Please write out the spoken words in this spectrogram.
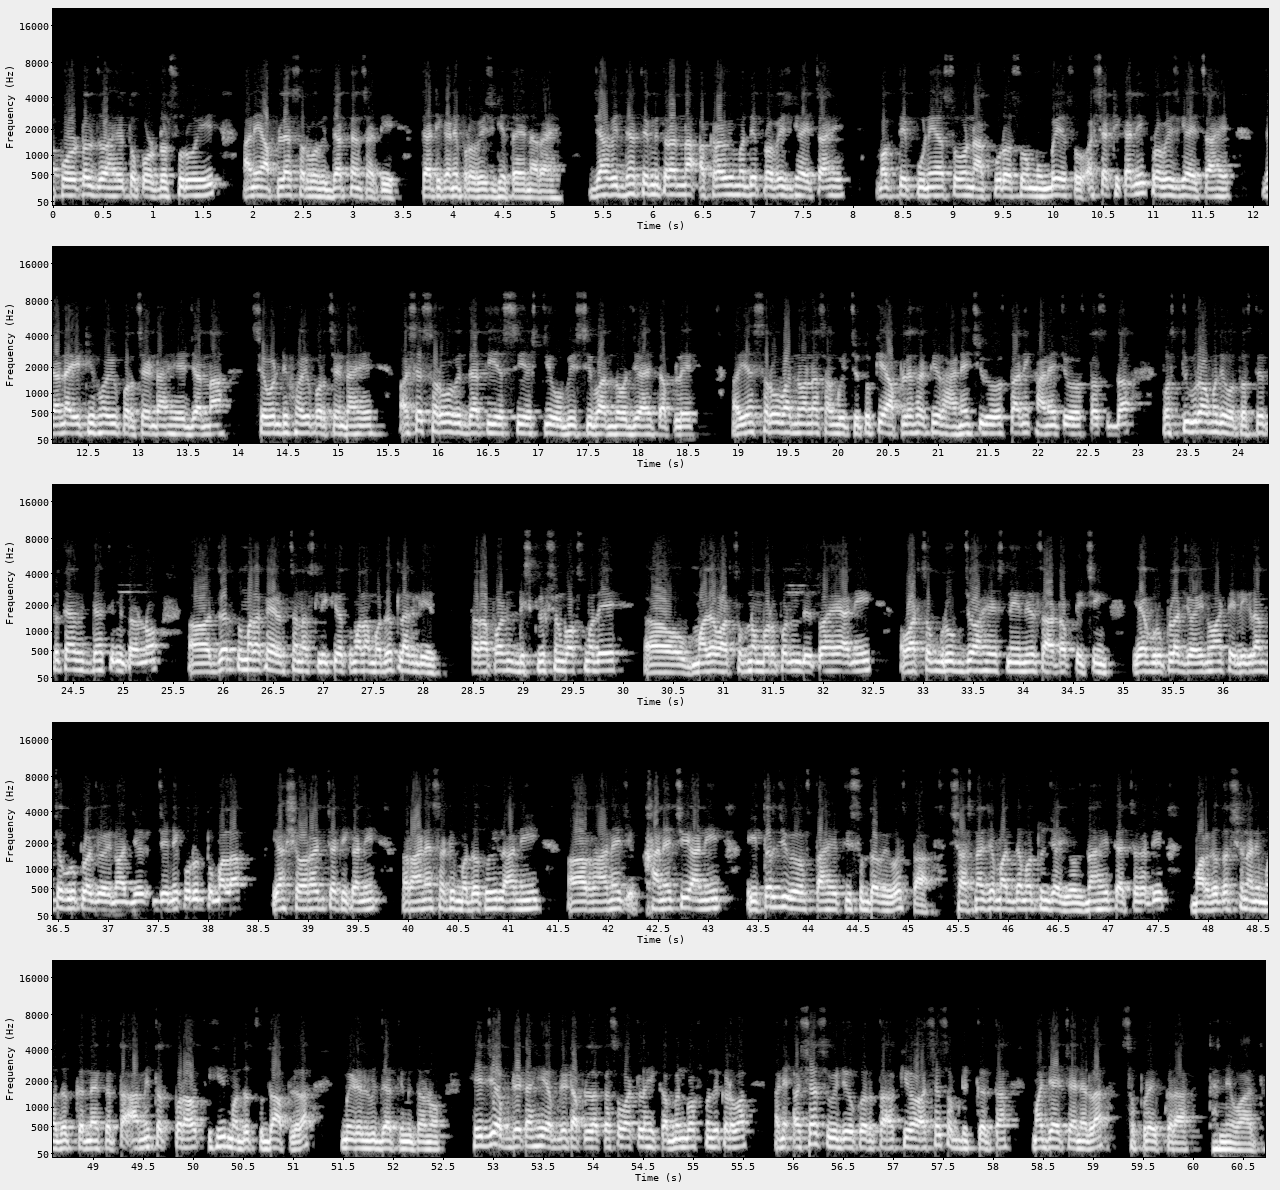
पोर्टल जो आहे तो पोर्टल सुरू होईल आणि आपल्या सर्व विद्यार्थ्यांसाठी त्या ठिकाणी प्रवेश घेता येणार आहे. ज्या विद्यार्थी मित्रांना अकरावीमध्ये प्रवेश घ्यायचा आहे मग ते पुणे असो नागपूर असो मुंबई असो अशा ठिकाणी प्रवेश घ्यायचा आहे. ज्यांना एटी फाईव्ह पर्सेंट आहे ज्यांना सेव्हन्टी फाईव्ह पर्सेंट आहे. असे सर्व विद्यार्थी S C S T OBC बांधव जे आहेत आपले या सर्व बांधवांना सांगू इच्छितो की आपल्यासाठी राहण्याची व्यवस्था आणि खाण्याची व्यवस्था सुद्धा वसतिगृहामध्ये होत असते. तर त्या विद्यार्थी मित्रांनो जर तुम्हाला काही अडचण असली किंवा तुम्हाला मदत लागली आहे तर आपण डिस्क्रिप्शन बॉक्समध्ये माझा व्हॉट्सअप नंबर पण देतो आहे आणि व्हॉट्सअप ग्रुप जो आहे स्नेनिल्स आर्ट ऑफ टीचिंग या ग्रुपला जॉईन व्हा. टेलिग्रामच्या ग्रुपला जॉईन व्हा जे- जेणेकरून तुम्हाला या शहरांच्या ठिकाणी राहण्यासाठी मदत होईल आणि राहण्याची खाण्याची आणि इतर जी व्यवस्था आहे ती सुद्धा व्यवस्था शासनाच्या माध्यमातून ज्या योजना आहेत त्याच्यासाठी मार्गदर्शन आणि मदत करण्याकरता आम्ही तत्पर आहोत. ही मदत सुद्धा आपल्याला मिळेल. विद्यार्थी मित्रांनो हे जे अपडेट आहे हे अपडेट आपल्याला कसं वाटलं हे कमेंट बॉक्समध्ये कळवा आणि अशाच व्हिडिओ करता किंवा अशाच अपडेट करता माझ्या चॅनलला सबस्क्राईब करा. धन्यवाद.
